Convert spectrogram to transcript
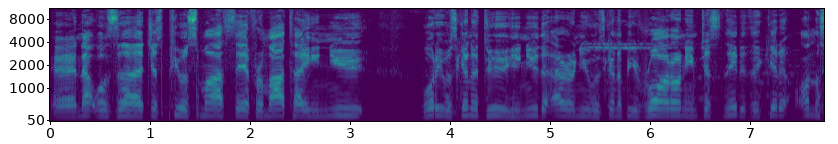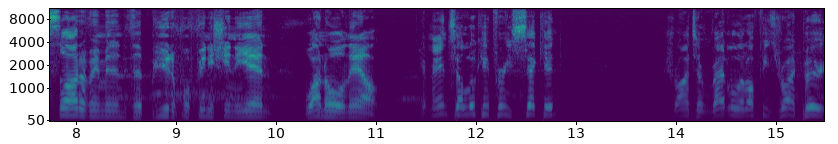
And that was uh, just pure smarts there from Arte. He knew what he was going to do. He knew that Aaron was going to be right on him. Just needed to get it on the side of him, and it's a beautiful finish in the end. One all now. Pimenta looking for his second. Trying to rattle it off his right boot.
